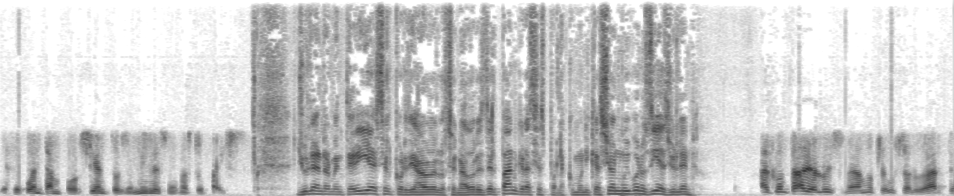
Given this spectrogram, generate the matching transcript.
que se cuentan por cientos de miles en nuestro país. Julián Rementería es el coordinador de los senadores del PAN. Gracias por la comunicación. Muy buenos días, Julián. Al contrario, Luis, me da mucho gusto saludarte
